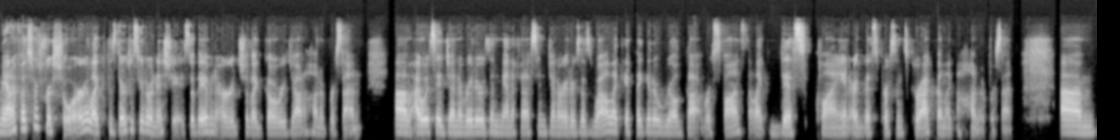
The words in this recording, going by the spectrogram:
Manifestors for sure like because they're just here to initiate so they have an urge to like go reach out 100% um, i would say generators and manifesting generators as well like if they get a real gut response that like this client or this person's correct then like 100% um,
